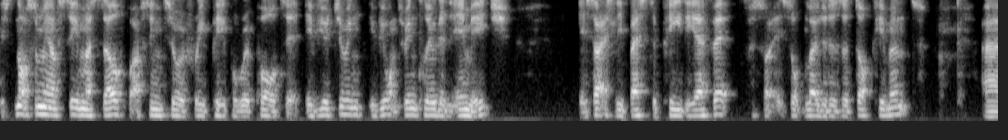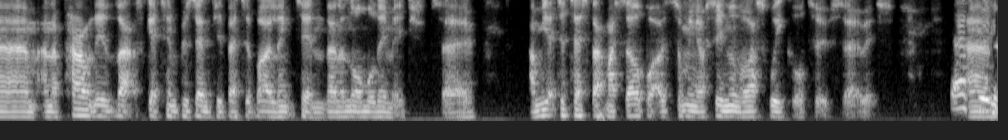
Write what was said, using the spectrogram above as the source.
it's not something I've seen myself, but I've seen two or three people report it. If you're doing, if you want to include an image, it's actually best to PDF it. So it's uploaded as a document, um, and apparently that's getting presented better by LinkedIn than a normal image. So I'm yet to test that myself, but it's something I've seen in the last week or two. So it's that's um, really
